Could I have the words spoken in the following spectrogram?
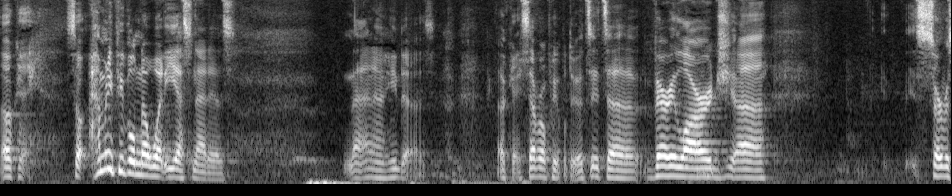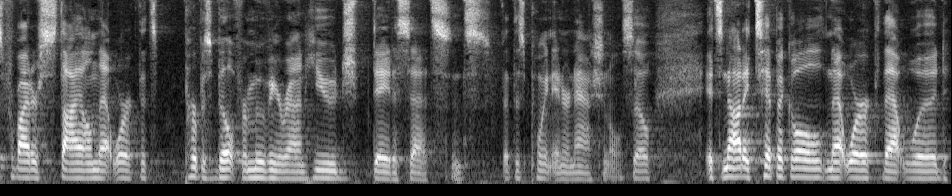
Okay, so how many people know what ESNet is? No, no, he does. Okay, several people do. It's, it's a very large uh, service provider style network that's purpose built for moving around huge data sets. It's at this point international. So it's not a typical network that would,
